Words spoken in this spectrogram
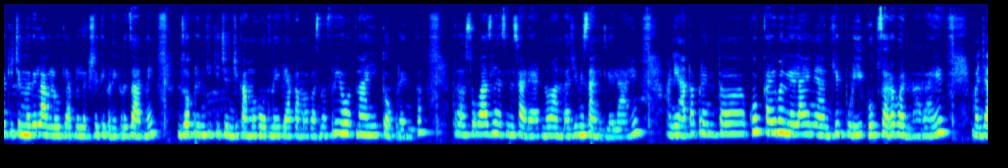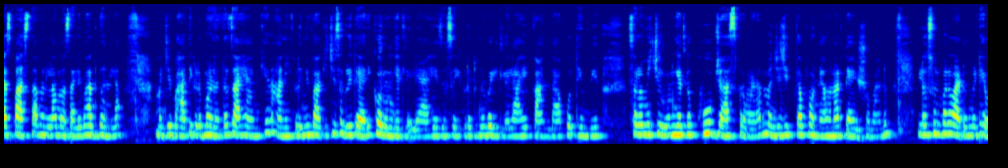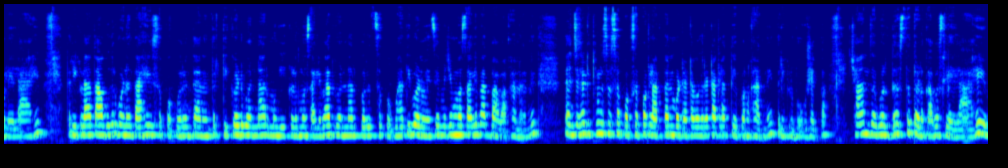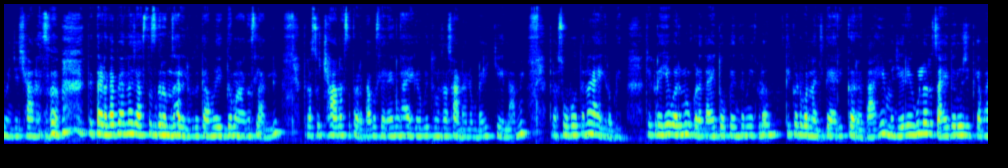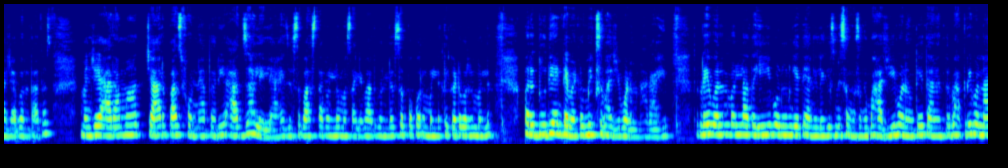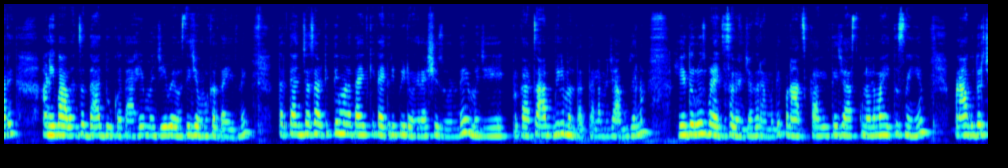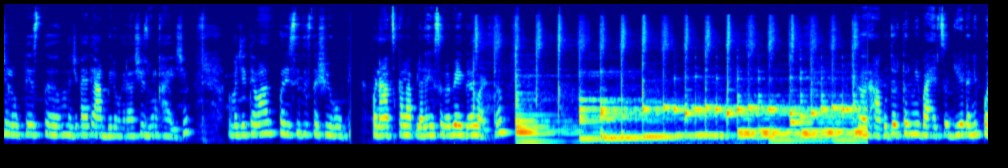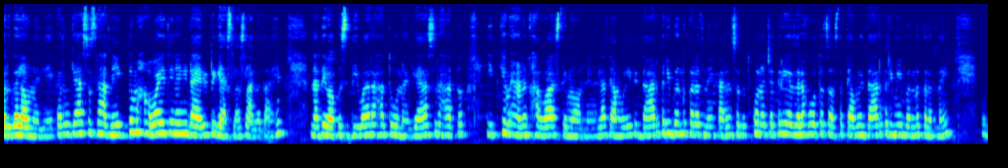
वेळा किचनमध्ये लागलो की आपलं लक्ष तिकडे इकडे जात नाही. जोपर्यंत की किचनची कामं होत नाही त्या कामापासून फ्री होत नाही तोपर्यंत. तर असं वाजले असेल साडेआठ नऊ अंदाजे मी सांगितलेलं आहे. आणि आतापर्यंत खूप काही बनलेलं आहे. आणि आणखीन पुढेही खूप सारं बनणार आहे. म्हणजे आज पास्ता बनला मसाले भात बनला. म्हणजे भात इकडे बनतच आहे आणखीन. आणि इकडे मी बाकीची सगळी तयारी करून घेतलेली आहे. जसं इकडे तुम्ही बघितलेलं आहे कांदा कोथिंबीर सगळं मी चिरून घेतलं खूप जास्त प्रमाणात. म्हणजे जितक्या फोडण्या होणार त्या हिशोबानं. लसूण पण वाटून मी ठेवलेला आहे. आहे. तर इकडं आता अगोदर बनत आहे सपक वरण त्यानंतर तिखट बनणार मग इकडं मसाले भात बनणार परत सपक भातही बनवायचं आहे म्हणजे मसाले भात बाबा खाणार नाहीत. त्यांच्यासाठी थोडंसं सपक सपक लागतं आणि बटाटा वगैरे टाकला ते पण खात नाही तर इकडं बघू शकता. छान जबरदस्त तडका बसलेला आहे. म्हणजे छान असं ते तडका प्यानं जास्तच गरम झालेलं होतं. त्यामुळे एकदम आगच लागली. तर असं छान असं तडका बसलेला आहे आणि घाईगरबडीत थोडासा सांडा लवडाही केला आम्ही तर असं होतं ना घाईगरबडीत तिकडे हे वरण उकळत आहे. तोपर्यंत मी इकडं तिखट वरणाची तयारी करत आहे. म्हणजे रेग्युलरच आहे. दररोज इतक्या भाज्या बनतातच. म्हणजे आरामात चार पाच फोडण्या तरी आज झालेल्या आहे जसं पास्ता बनलं मसाले भात बनलं सपक वरण बनलं तिखट वरण बनलं परत दुधी आणि टमॅटो मिक्स भाजी बनवणार आहे. तिकडे हे वरण बनलं आता ही बनवून घेते आणि लगेच मी संग संग भाजीही बनवते. त्यानंतर भाकरी बनणार आहेत आणि बाबांचं दात दुखत आहे म्हणजे व्यवस्थित जेवण करता येत नाही. तर त्यांच्यासाठी ते म्हणत आहेत की काहीतरी पीठ वगैरे शिजवून दे म्हणजे एक प्रकारचं आंबील म्हणतात त्याला म्हणजे अगोदर ना हे दररोज बनायचं सगळ्यांच्या घरामध्ये. पण आजकाल ते जास्त कुणाला माहीतच नाही आहे पण अगोदरचे लोक तेच म्हणजे काय ते आंबील वगैरे शिजवून खायचे. म्हणजे तेव्हा परिस्थितीच तशी होती. पण आजकाल आपल्याला हे सगळं वेगळं वाटतं. अगोदर तर मी बाहेरचं गेट आणि पडदा लावून आली आहे. कारण गॅसच राहत नाही. एकदम हवा येते ना आणि डायरेक्ट गॅसलाच लागत आहे. ना देवापास दिवा राहतो ना गॅस राहतं. इतकी भयानक हवा असते मॉर्निंगला. त्यामुळे ते दार तरी बंद करत नाही. कारण सतत कोणाच्या तरी आजारा होतच असतं. त्यामुळे दार तरी मी बंद करत नाही.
